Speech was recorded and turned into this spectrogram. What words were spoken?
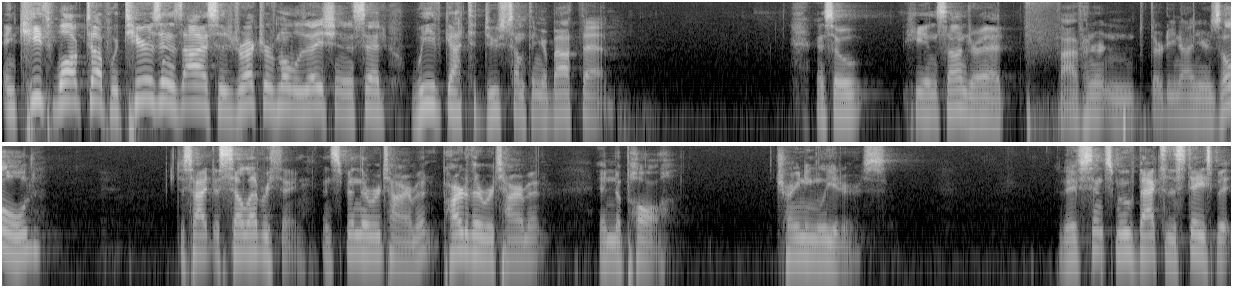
And Keith walked up with tears in his eyes to the director of mobilization and said, We've got to do something about that. And so he and Sandra, at 539 years old, decided to sell everything and spend their retirement, part of their retirement, in Nepal, training leaders. They've since moved back to the States, but,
